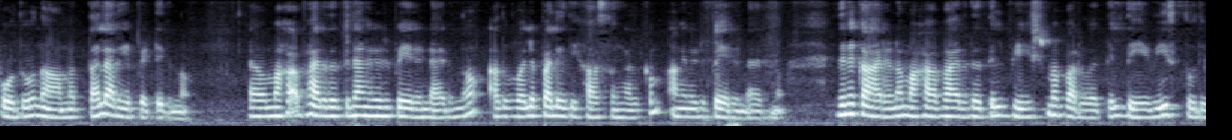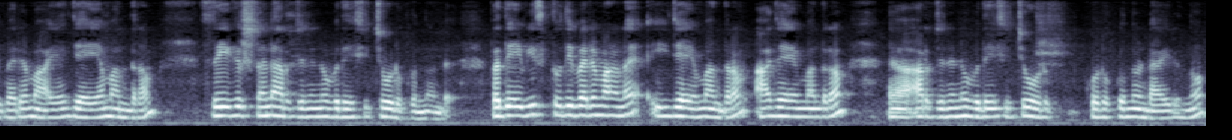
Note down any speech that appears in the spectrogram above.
പൊതുനാമത്താൽ അറിയപ്പെട്ടിരുന്നു. മഹാഭാരതത്തിന് അങ്ങനെ ഒരു പേരുണ്ടായിരുന്നു. അതുപോലെ പല ഇതിഹാസങ്ങൾക്കും അങ്ങനെ ഒരു പേരുണ്ടായിരുന്നു. ഇതിന് കാരണം മഹാഭാരതത്തിൽ ഭീഷ്മപർവത്തിൽ ദേവീ സ്തുതിപരമായ ജയമന്ത്രം ശ്രീകൃഷ്ണൻ അർജുനന് ഉപദേശിച്ചു കൊടുക്കുന്നുണ്ട്. അപ്പോൾ ദേവീ സ്തുതിപരമാണ് ഈ ജയമന്ത്രം. ആ ജയമന്ത്രം അർജുനന് ഉപദേശിച്ചു കൊടു കൊടുക്കുന്നുണ്ടായിരുന്നു.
